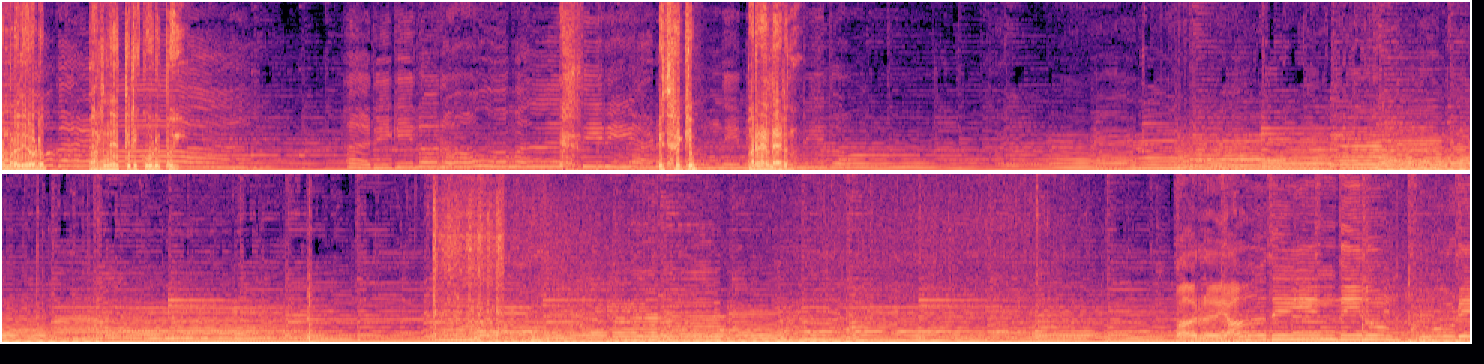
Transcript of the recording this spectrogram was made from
അമൃതയോട് പറഞ്ഞെത്തിരി കൂടിപ്പോയി. ഇത്രയ്ക്ക് പറയണ്ടായിരുന്നു. പറയാതെ എന്തിനും കൂടെ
